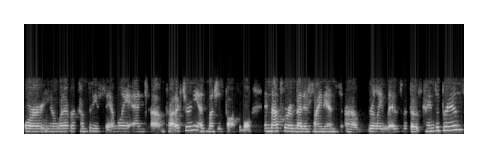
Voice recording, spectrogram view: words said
or, you know, whatever company's family and um, product journey as much as possible. And that's where embedded finance uh, really lives with those kinds of brands.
